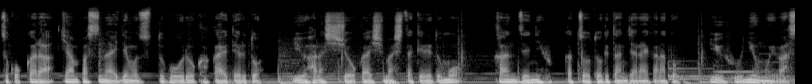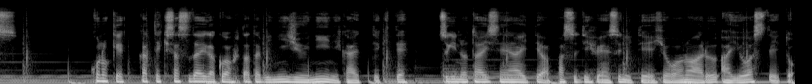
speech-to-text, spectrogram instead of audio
そこからキャンパス内でもずっとボールを抱えているという話紹介しましたけれども、完全に復活を遂げたんじゃないかなというふうに思います。この結果、テキサス大学は再び22位に帰ってきて、次の対戦相手はパスディフェンスに定評のあるアイオワステイト。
